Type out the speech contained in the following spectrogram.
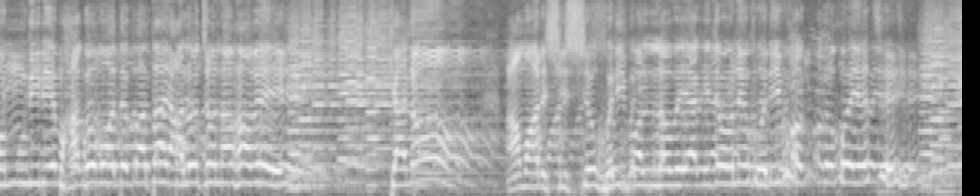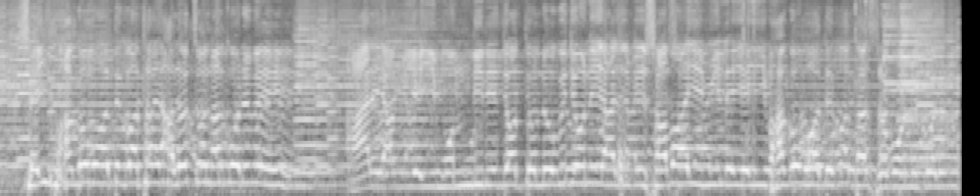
মন্দিরে ভাগবত কথায় আলোচনা হবে। কেন? আমার শিষ্য হরি বল্লভে একজন হরি ভক্ত হয়েছে। সেই ভাগবত কথায় আলোচনা করবে। আরে আমি এই মন্দিরে যত লোকজনে আসবে, সবাই মিলে এই ভাগবত কথা শ্রবণ করবে।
